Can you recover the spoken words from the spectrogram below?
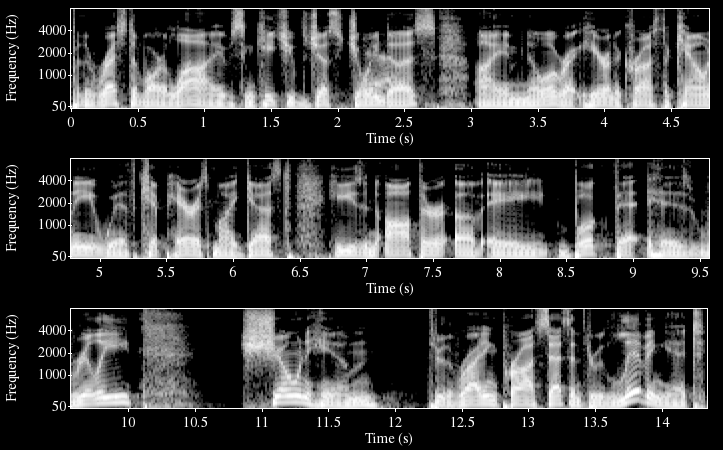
for the rest of our lives. In case you've just joined Yeah. us, I am Noah right here and across the county with Kipp Harris, my guest. He's an author of a book that has really shown him through the writing process and through living it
